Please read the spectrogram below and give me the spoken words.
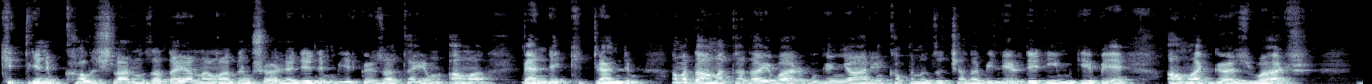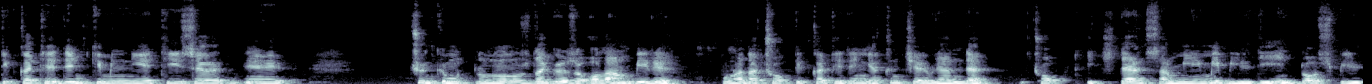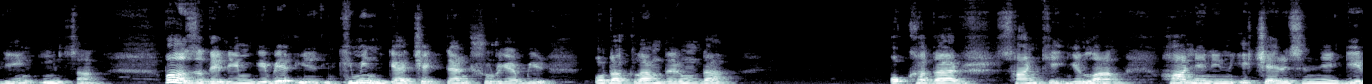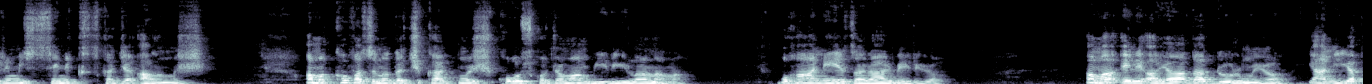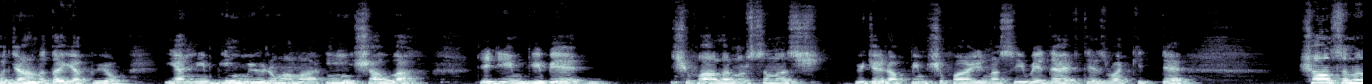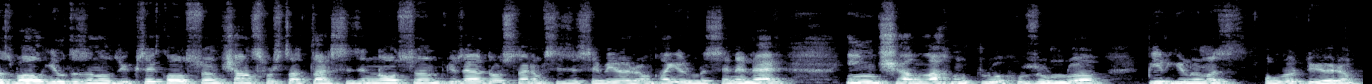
kitlenip kalışlarınıza dayanamadım. Şöyle dedim bir göz atayım ama ben de kitlendim. Ama damat adayı var. Bugün yarın kapınızı çalabilir dediğim gibi. Ama göz var. Dikkat edin kimin niyeti ise e, çünkü mutluluğunuzda gözü olan biri. Buna da çok dikkat edin yakın çevrende. Çok içten samimi bildiğin, dost bildiğin insan. Bazı dediğim gibi e, kimin gerçekten şuraya bir odaklandığımda o kadar sanki yılan hanenin içerisine girmiş seni kıskaca almış. Ama kafasını da çıkartmış koskocaman bir yılan ama. Bu haneye zarar veriyor. Ama eli ayağı da durmuyor. Yani yapacağını da yapıyor. Yani bilmiyorum ama inşallah dediğim gibi şifalanırsınız. Yüce Rabbim şifayı nasip eder tez vakitte. Şansınız bol, yıldızınız yüksek olsun. Şans fırsatlar sizinle olsun. Güzel dostlarım sizi seviyorum. Hayırlı seneler. İnşallah mutlu, huzurlu bir yılınız olur diyorum.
